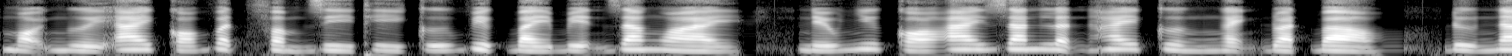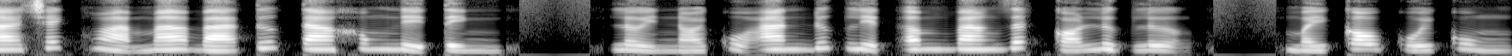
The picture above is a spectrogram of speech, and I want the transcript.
Mọi người ai có vật phẩm gì thì cứ việc bày biện ra ngoài. Nếu như có ai gian lận hay cường ngạnh đoạt bảo, đử na trách hỏa ma bá tước ta không nể tình. Lời nói của An Đức Liệt âm vang rất có lực lượng. Mấy câu cuối cùng,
